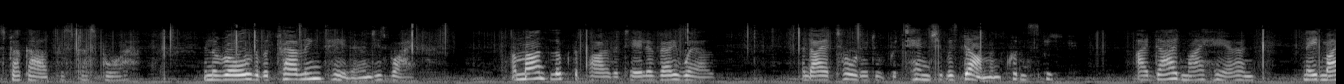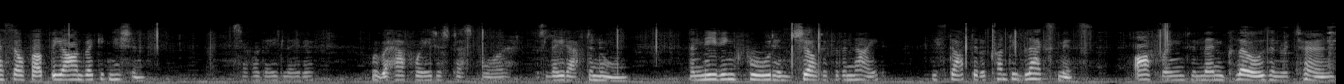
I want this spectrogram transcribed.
struck out for Strasbourg, in the roles of a traveling tailor and his wife. Amand looked the part of the tailor very well, and I had told her to pretend she was dumb and couldn't speak. I dyed my hair and made myself up beyond recognition. Several days later, we were halfway to Strasbourg. It was late afternoon, and needing food and shelter for the night, we stopped at a country blacksmith's, offering to mend clothes in return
